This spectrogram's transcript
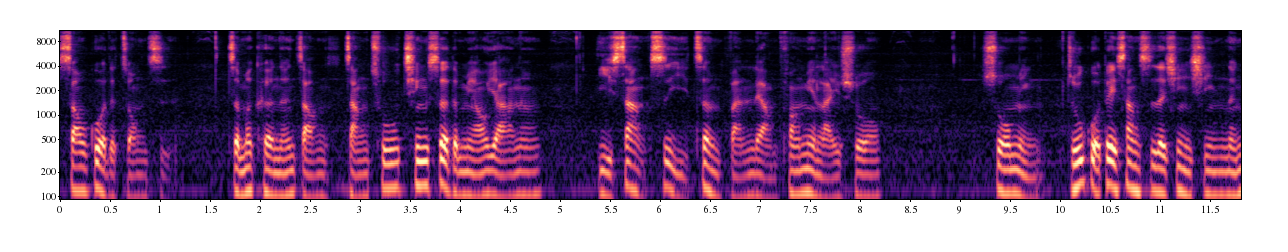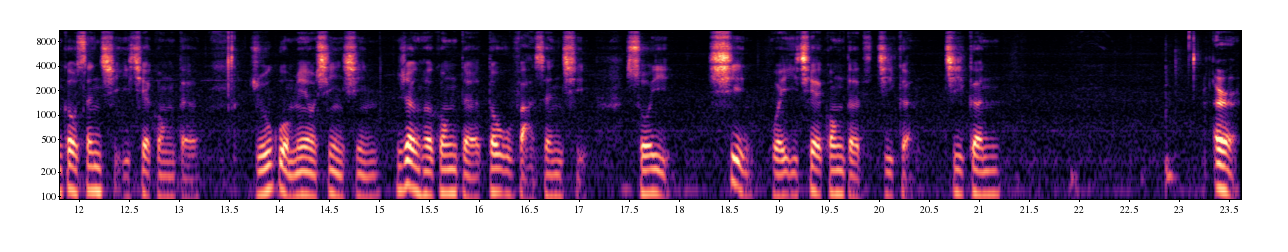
烧过的种子，怎么可能长长出青色的苗芽呢？以上是以正反两方面来说说明，如果对上师的信心能够升起一切功德，如果没有信心，任何功德都无法升起。所以，信为一切功德的基根。基根。二、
